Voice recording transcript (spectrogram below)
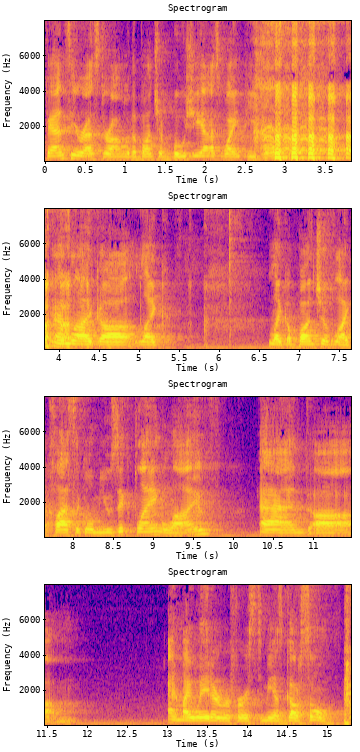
fancy restaurant with a bunch of bougie ass white people and like uh like like a bunch of like classical music playing live and um and my waiter refers to me as garçon.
